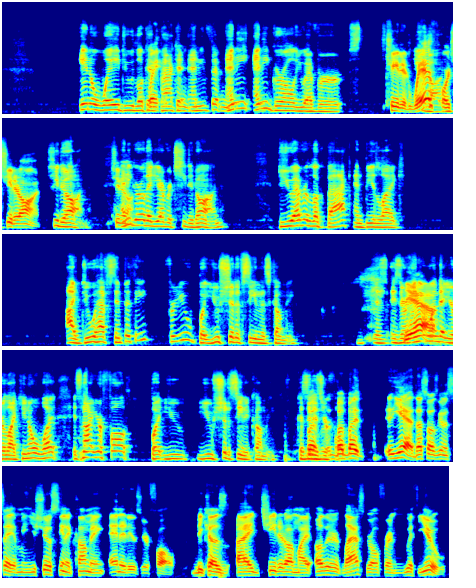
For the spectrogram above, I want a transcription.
in a way, do you look at Wait, back at any of them, any any girl you ever Cheated with on. or cheated on? cheated on? Cheated any on. girl that you ever cheated on, do you ever look back and be like, I do have sympathy for you, but you should have seen this coming? Is is there Yeah. anyone that you're like, you know what? It's not your fault, but you you should have seen it coming because it is your fault. but but yeah, that's what I was gonna say. I mean, you should have seen it coming, and it is your fault because I cheated on my other last girlfriend with you.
